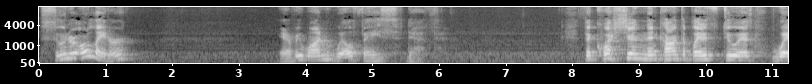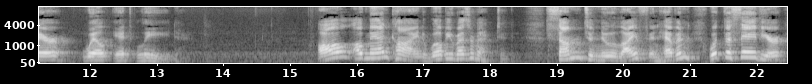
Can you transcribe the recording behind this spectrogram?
Sooner or later, everyone will face death. The question then contemplated to is where will it lead? All of mankind will be resurrected some to new life in heaven with the Savior,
